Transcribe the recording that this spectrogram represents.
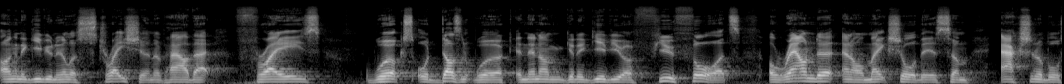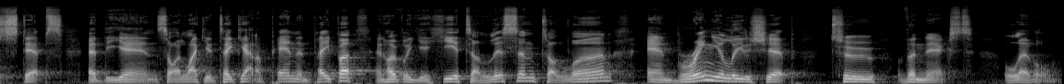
I'm going to give you an illustration of how that phrase works or doesn't work, and then I'm going to give you a few thoughts around it, and I'll make sure there's some actionable steps at the end. So I'd like you to take out a pen and paper, and hopefully you're here to listen, to learn, and bring your leadership to the next level.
